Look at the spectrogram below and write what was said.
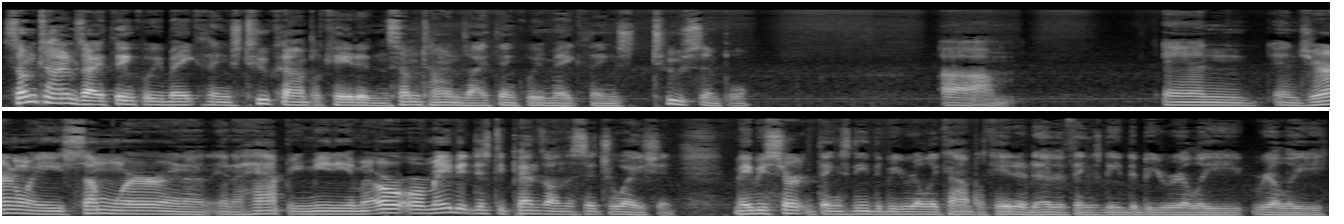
sometimes I think we make things too complicated, and sometimes I think we make things too simple. Um, and and generally somewhere in a in a happy medium or or maybe it just depends on the situation maybe certain things need to be really complicated and other things need to be really really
